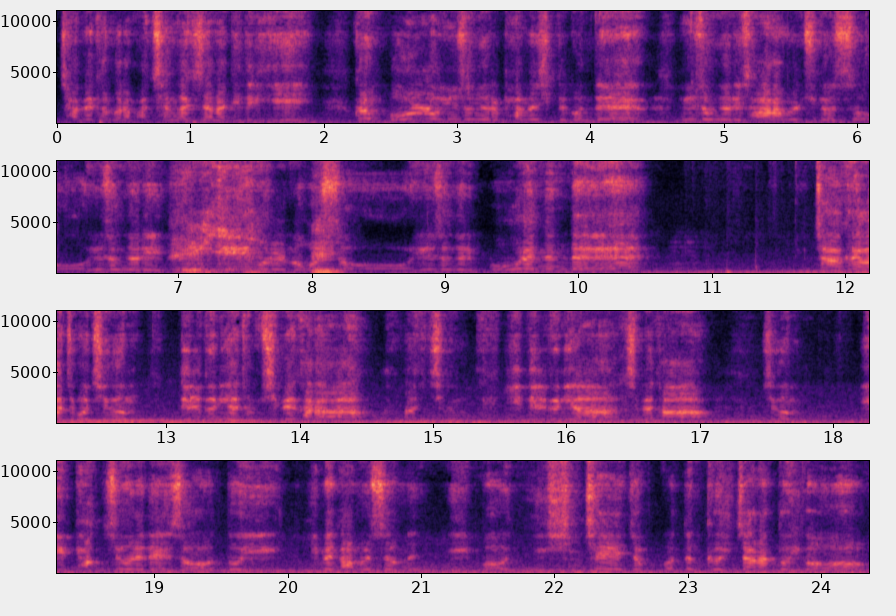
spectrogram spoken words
자백한 거나 마찬가지잖아, 니들이. 그럼 뭘로 윤석열을 파면시킬 건데? 윤석열이 사람을 죽였어. 윤석열이 뇌물을 먹었어. 윤석열이 뭘 했는데? 자, 그래가지고 지금 늙은이야 좀 집에 가라. 아, 지금 이 늙은이야 집에 가. 지금 이 박지원에 대해서 또 이 입에 담을 수 없는 이 뭐 이 신체적 어떤 그 있잖아 또 이거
